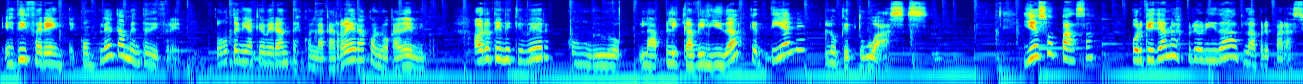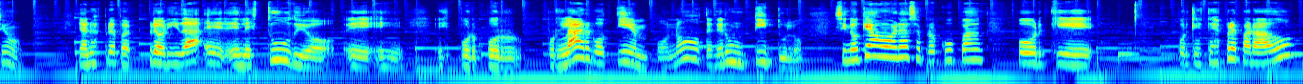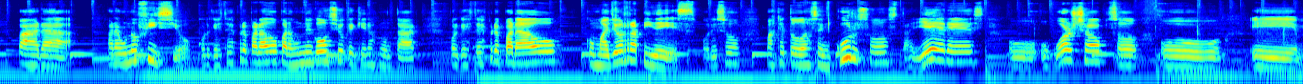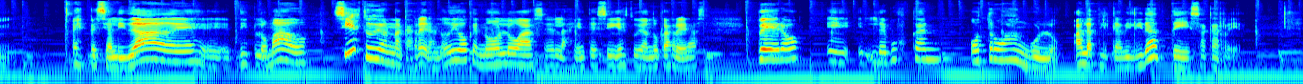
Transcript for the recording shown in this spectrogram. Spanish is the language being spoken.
Es diferente, completamente diferente. Todo tenía que ver antes con la carrera, con lo académico. Ahora tiene que ver con la aplicabilidad que tiene lo que tú haces. Y eso pasa porque ya no es prioridad la preparación, ya no es prioridad el, estudio eh, eh, por, por largo tiempo, ¿no? Tener un título, sino que ahora se preocupan porque porque estés preparado para, para un oficio, porque estés preparado para un negocio que quieras montar, porque estés preparado con mayor rapidez. Por eso, más que todo, hacen cursos, talleres o, workshops o, eh, especialidades, eh, diplomados. Sí estudian una carrera, no digo que no lo hacen, la gente sigue estudiando carreras, pero eh, le buscan otro ángulo a la aplicabilidad de esa carrera.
